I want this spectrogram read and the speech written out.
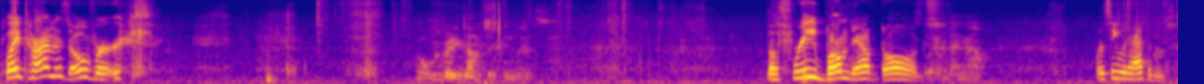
Playtime is over. Oh, we've already done 15 minutes. The three bummed out dogs. out. Let's see what happens.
